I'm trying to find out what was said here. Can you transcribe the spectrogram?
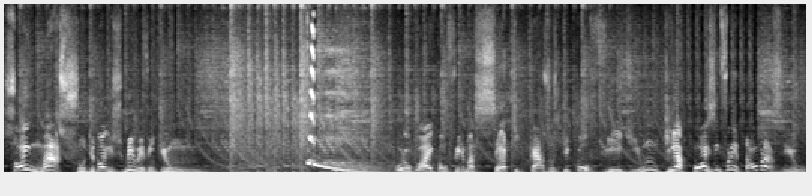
só em março de 2021. Uruguai confirma sete casos de Covid um dia após enfrentar o Brasil.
